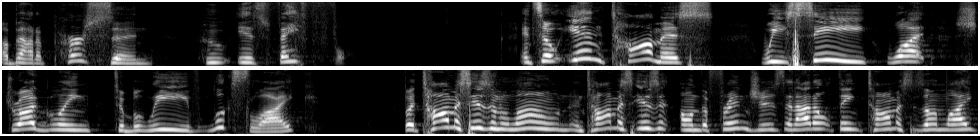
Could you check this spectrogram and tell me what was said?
about a person who is faithful. And so in Thomas, we see what struggling to believe looks like. But Thomas isn't alone, and Thomas isn't on the fringes, and I don't think Thomas is unlike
